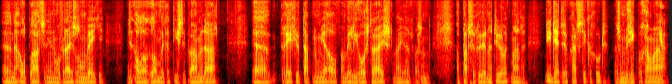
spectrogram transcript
eh, naar alle plaatsen in Overijssel zo'n beetje. En alle landelijke artiesten kwamen daar. De regiotap noem je al, van Willy Oosterhuis. Nou ja, dat was een apart figuur natuurlijk, maar die deed het ook hartstikke goed. Dat was een muziekprogramma Ja, ja.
